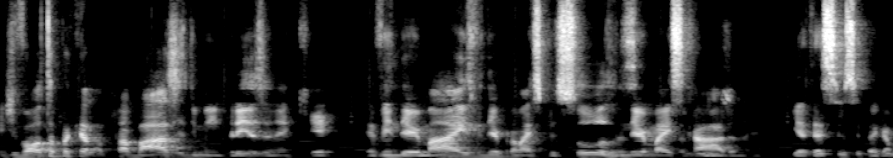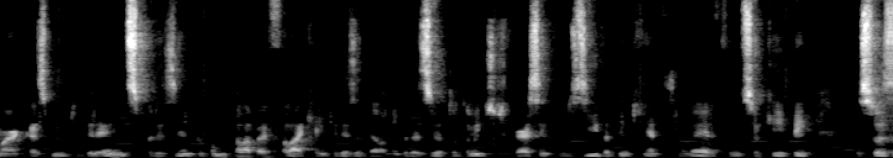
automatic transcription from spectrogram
A gente volta para a base de uma empresa, né? Que é, é vender mais, vender para mais pessoas, vender mais caro, né? E até se você pega marcas muito grandes, por exemplo, como que ela vai falar que a empresa dela no Brasil é totalmente diversa, inclusiva, tem 500 mulheres, tem não sei o quê, tem pessoas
